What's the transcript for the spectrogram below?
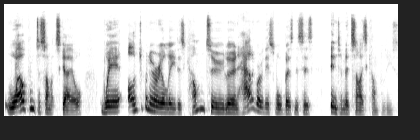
Welcome to Summit Scale, where entrepreneurial leaders come to learn how to grow their small businesses into mid-sized companies.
